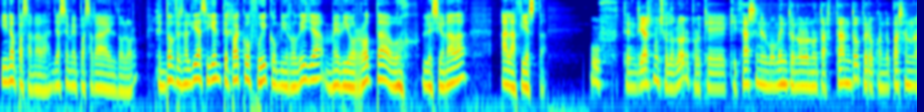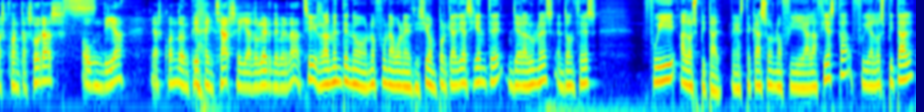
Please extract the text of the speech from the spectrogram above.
y no pasa nada, ya se me pasará el dolor. Entonces al día siguiente, Paco, fui con mi rodilla medio rota o lesionada a la fiesta. Uf, tendrías mucho dolor porque quizás en el momento no lo notas tanto, pero cuando pasan unas cuantas horas o un día, ya es cuando empieza a hincharse y a doler de verdad. Sí, realmente no, no fue una buena decisión porque al día siguiente ya era lunes, entonces fui al hospital. En este caso no fui a la fiesta, fui al hospital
